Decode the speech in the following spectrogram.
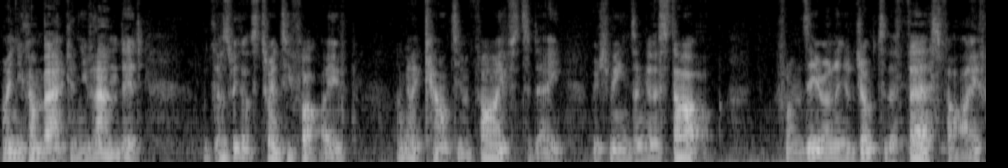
When you come back and you've landed, because we got to 25, I'm going to count in fives today, which means I'm going to start from zero and I'm going to jump to the first five,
